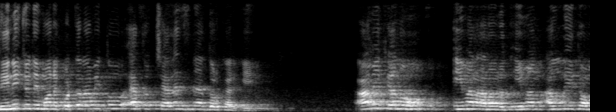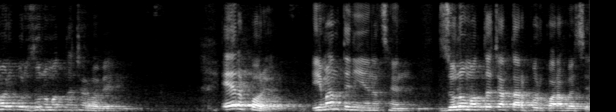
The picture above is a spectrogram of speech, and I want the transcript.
তিনি যদি মনে করতেন, আমি তো এত চ্যালেঞ্জ নেওয়ার দরকার কি? আমি কেন ইমান আনন্দ ইমান আনলেই তো আমার উপর জুলুম অত্যাচার হবে? এরপরে ইমান তিনি এনেছেন, জুলুম অত্যাচার তার উপর করা হয়েছে।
